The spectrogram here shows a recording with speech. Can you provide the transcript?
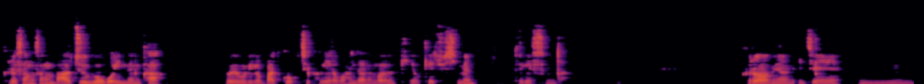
그래서 항상 마주보고 있는 각을 우리가 맞곡지 각이라고 한다는 걸 기억해 주시면 되겠습니다. 그러면 이제 음,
